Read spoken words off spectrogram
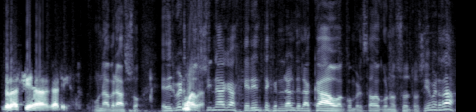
Gracias, Gary. Un abrazo. Edilberto Sinaga, gerente general de la CAO, ha conversado con nosotros. ¿Y es verdad?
